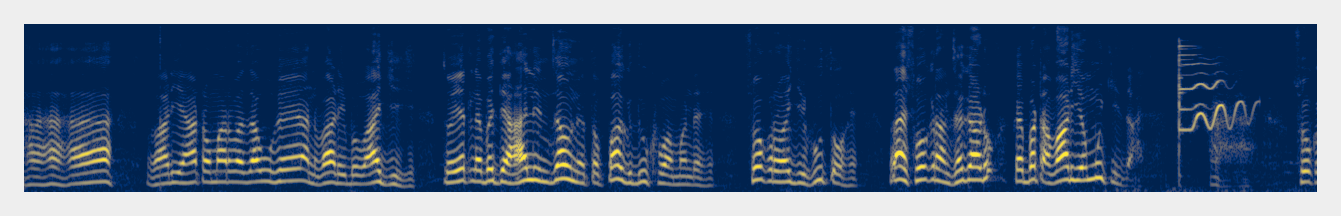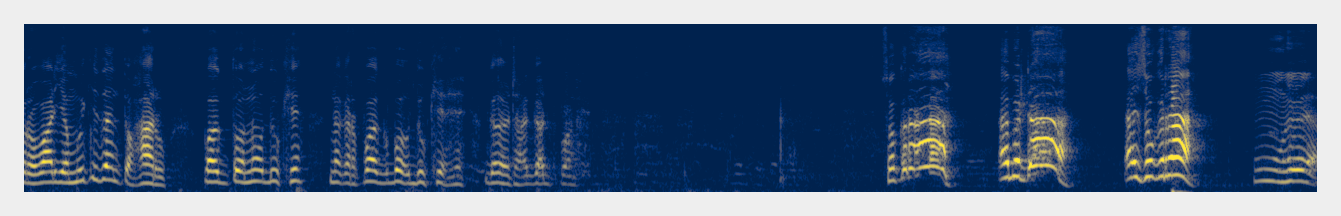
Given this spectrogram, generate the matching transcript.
હા હા હા. વાડી આંટો મારવા જવું છે અને વાડી બહુ આગી છે તો એટલે બધે હાલીને જાઉં ને તો પગ દુખવા માંડે છે છોકરો હજી હૂતો છે લાય છોકરાને જગાડું કે બટા વાડીએ મૂકી દા. છોકરો વાડીએ મૂકી દે ને તો સારું પગ તો ન દુખે નકર પગ બહુ દુખે છે ગઢા ગઢ પણ. છોકરા એ બેટા એ છોકરા. હું હે?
